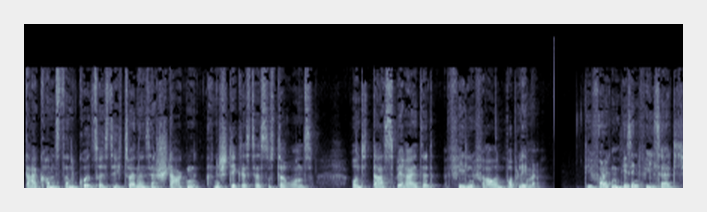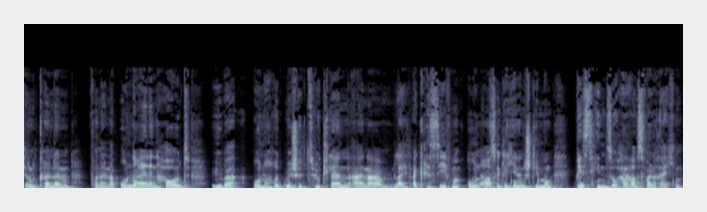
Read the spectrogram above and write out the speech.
da kommt es dann kurzfristig zu einem sehr starken Anstieg des Testosterons. Und das bereitet vielen Frauen Probleme. Die Folgen, die sind vielseitig und können von einer unreinen Haut über unrhythmische Zyklen, einer leicht aggressiven, unausgeglichenen Stimmung bis hin zu Haarausfall reichen.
